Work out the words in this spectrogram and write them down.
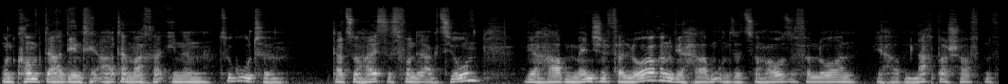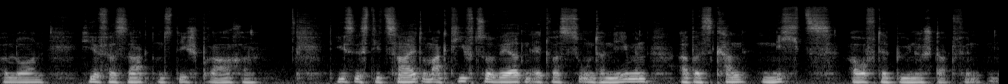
und kommt da den TheatermacherInnen zugute. Dazu heißt es von der Aktion, wir haben Menschen verloren, wir haben unser Zuhause verloren, wir haben Nachbarschaften verloren, hier versagt uns die Sprache. Dies ist die Zeit, um aktiv zu werden, etwas zu unternehmen, aber es kann nichts auf der Bühne stattfinden.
